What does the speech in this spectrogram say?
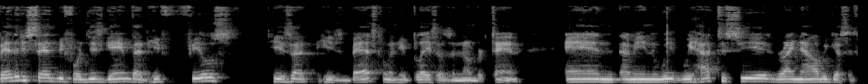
Pedri said before this game that he feels he's at his best when he plays as a number 10. And I mean, we, we had to see it right now because if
